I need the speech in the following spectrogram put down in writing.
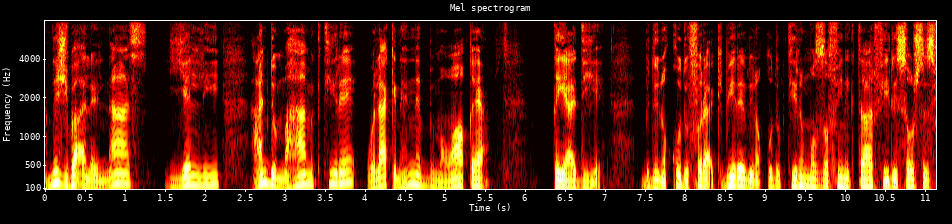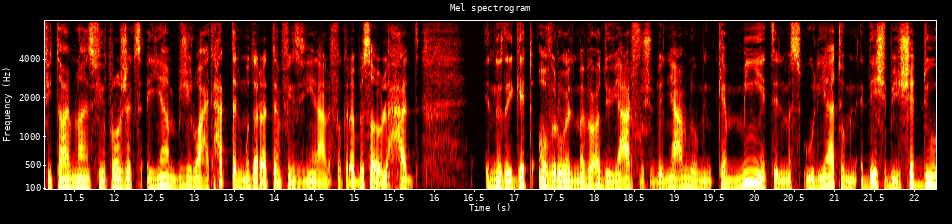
بنجي بقى للناس يلي عندهم مهام كتيرة ولكن هن بمواقع قيادية. بدهم يقودوا فرق كبيرة بدهم يقودوا كتير موظفين كتار في resources في timelines في projects أيام بيجي الواحد حتى المدراء التنفيذيين على فكرة بيصلوا لحد إنه they get overwhelmed ما بيقعدوا يعرفوا شو بدهم يعملوا من كمية المسؤوليات ومن قديش بينشدوا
